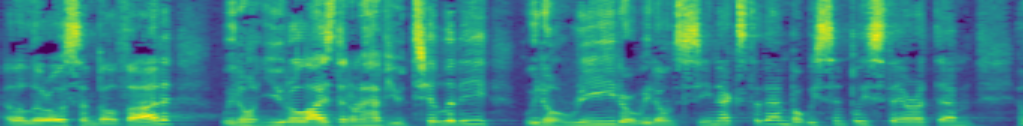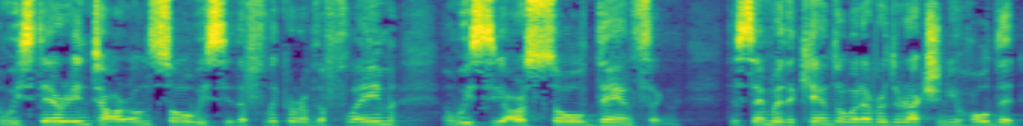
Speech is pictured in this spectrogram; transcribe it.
Elaros and Belvad. We don't utilize, they don't have utility. We don't read or we don't see next to them, but we simply stare at them and we stare into our own soul. We see the flicker of the flame and we see our soul dancing. The same way the candle, whatever direction you hold it,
